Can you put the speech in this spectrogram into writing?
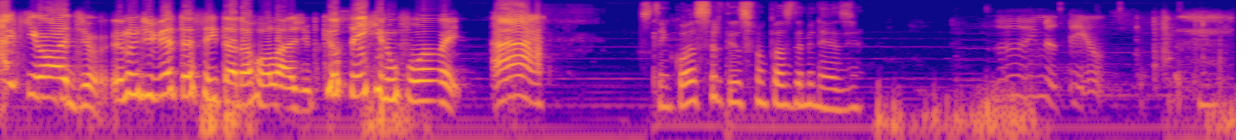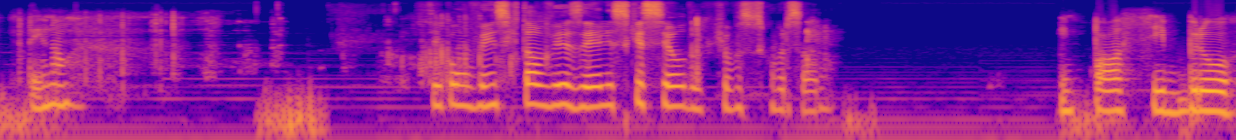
Ai, que ódio! Eu não devia ter aceitado a rolagem, porque eu sei que não foi. Ah! Você tem quase certeza que foi um caso de amnésia. Ai, meu Deus. Tenho não. Te convence que talvez ele esqueceu do que vocês conversaram. Impossível.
